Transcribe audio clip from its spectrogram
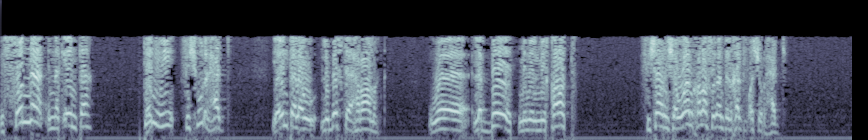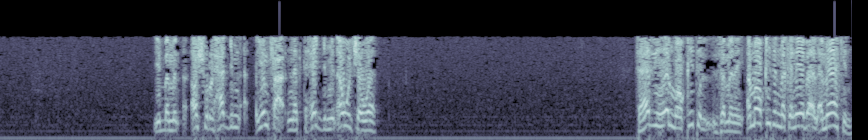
السنة إنك أنت تنوي في شهور الحج. يعني أنت لو لبست إحرامك ولبيت من الميقات في شهر شوال خلاص يبقى أنت دخلت في أشهر الحج. يبقى من أشهر الحج من ينفع انك تحج من أول شوال. فهذه هي المواقيت الزمنية. المواقيت المكانية بقى الأماكن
